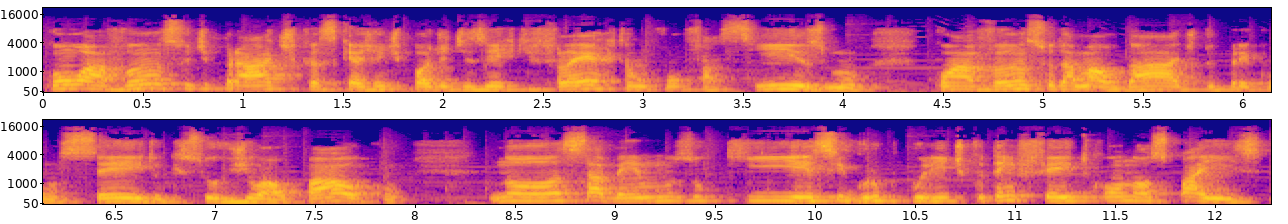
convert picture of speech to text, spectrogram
com o avanço de práticas que a gente pode dizer que flertam com o fascismo, com o avanço da maldade, do preconceito, que surgiu ao palco, nós sabemos o que esse grupo político tem feito com o nosso país.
